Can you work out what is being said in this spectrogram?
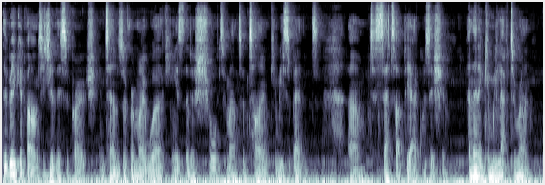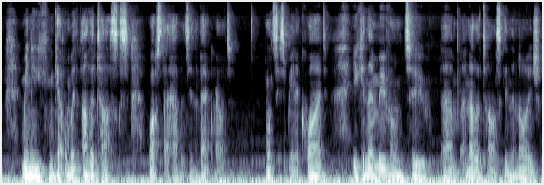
The big advantage of this approach in terms of remote working is that a short amount of time can be spent um, to set up the acquisition and then it can be left to run, meaning you can get on with other tasks whilst that happens in the background. Once it's been acquired, you can then move on to um, another task in the knowledge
